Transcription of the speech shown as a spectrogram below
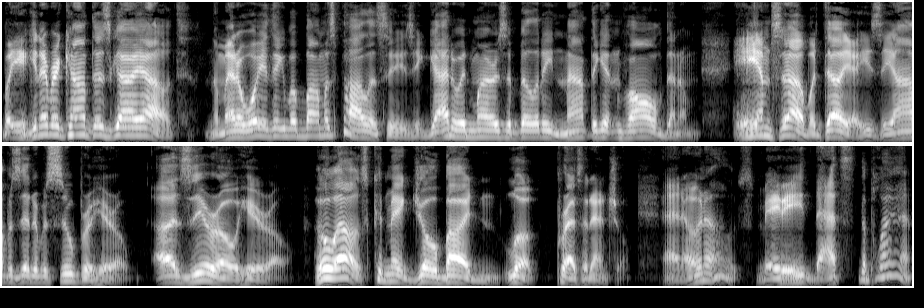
But you can never count this guy out. No matter what you think of Obama's policies, you got to admire his ability not to get involved in them. He himself would tell you he's the opposite of a superhero a zero hero. Who else could make Joe Biden look presidential? And who knows, maybe that's the plan.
